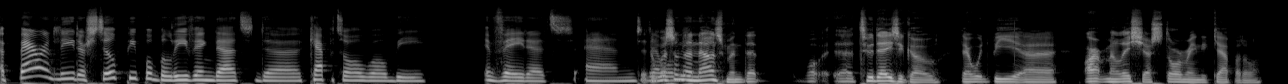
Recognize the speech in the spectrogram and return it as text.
apparently there's still people believing that the Capitol will be invaded and there, there was an be- announcement that well, uh, two days ago there would be uh, armed militia storming the Capitol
